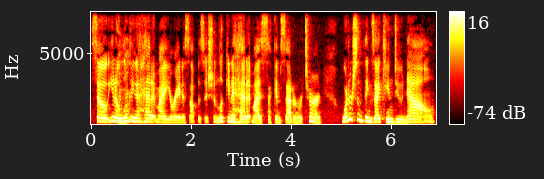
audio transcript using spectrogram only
So you know mm-hmm. looking ahead at my uranus opposition looking ahead at my second saturn return what are some things i can do now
